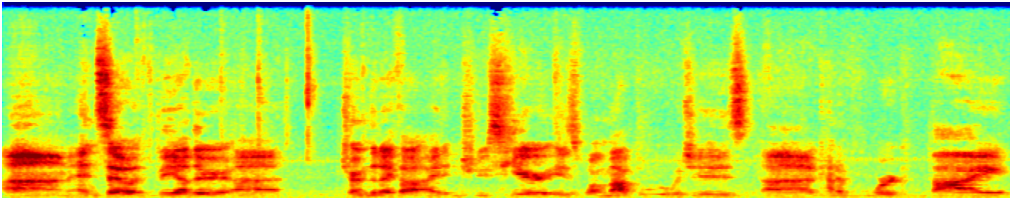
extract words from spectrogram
Um, and so the other uh, term that I thought I'd introduce here is Wallmapu, which is uh, kind of work by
